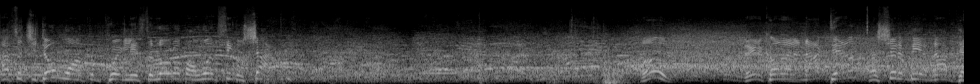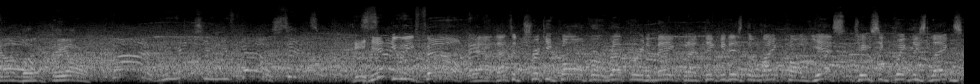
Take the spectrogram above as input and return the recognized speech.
That's what you don't want from Quigley is to load up on one single shot. Oh, they're going to call that a knockdown? That shouldn't be a knockdown, but they are. He hit you, he fell. Yeah, that's a tricky call for a referee to make, but I think it is the right call. Yes, Jason Quigley's legs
